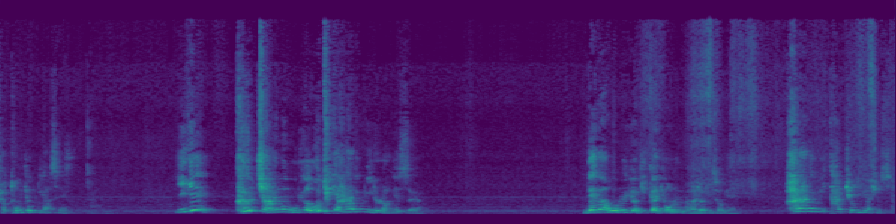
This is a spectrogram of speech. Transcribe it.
교통정리하세요. 이게 그렇지 않으면 우리가 어떻게 하나님 일을 하겠어요? 내가 오늘 여기까지 오는 과정 속에 하나님이 다 정리하셨어요.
